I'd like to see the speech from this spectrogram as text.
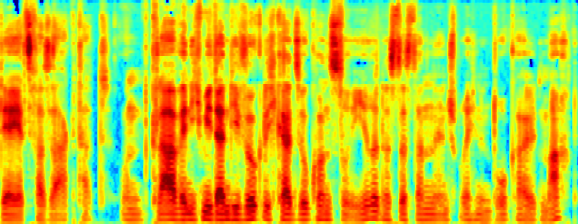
der jetzt versagt hat. Und klar, wenn ich mir dann die Wirklichkeit so konstruiere, dass das dann einen entsprechenden Druck halt macht,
